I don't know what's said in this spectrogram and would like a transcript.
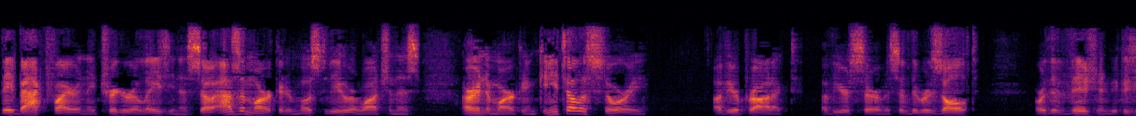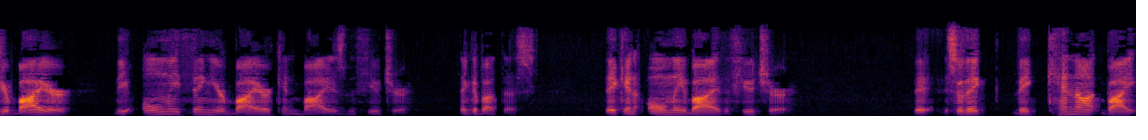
they backfire and they trigger a laziness. So, as a marketer, most of you who are watching this are into marketing. Can you tell a story of your product, of your service, of the result or the vision? Because your buyer, the only thing your buyer can buy is the future. Think about this. They can only buy the future. They, so they they cannot buy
